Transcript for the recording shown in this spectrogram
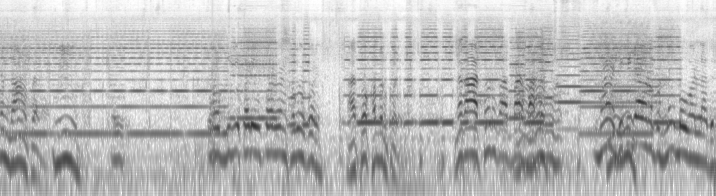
તમે જાણો પડે તો બીજી કડી ઉપાડવાની ખબર પડે. હા તો ખબર પડે. નકર આ થોડુંક આ બાર બાર ના શીખી જવાનો પણ નહીં બહુ વાર લાગે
